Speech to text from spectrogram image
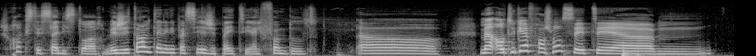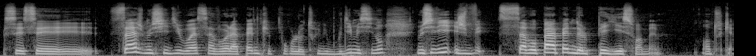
Je crois que c'était ça l'histoire. Mais j'étais invitée l'année passée et j'ai pas été. I fumbled. Oh. Mais en tout cas, franchement, c'était... Euh, c'est ça je me suis dit ouais ça vaut la peine que pour le truc du Bloody mais sinon je me suis dit je vais... ça vaut pas la peine de le payer soi-même en tout cas.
